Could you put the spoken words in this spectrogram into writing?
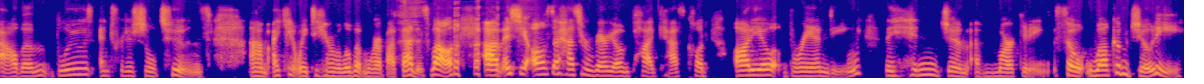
album, Blues and Traditional Tunes. Um, I can't wait to hear a little bit more about that as well. Um, and she also has her very own podcast called Audio Branding, the hidden gem of marketing. So, welcome, Jodi.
